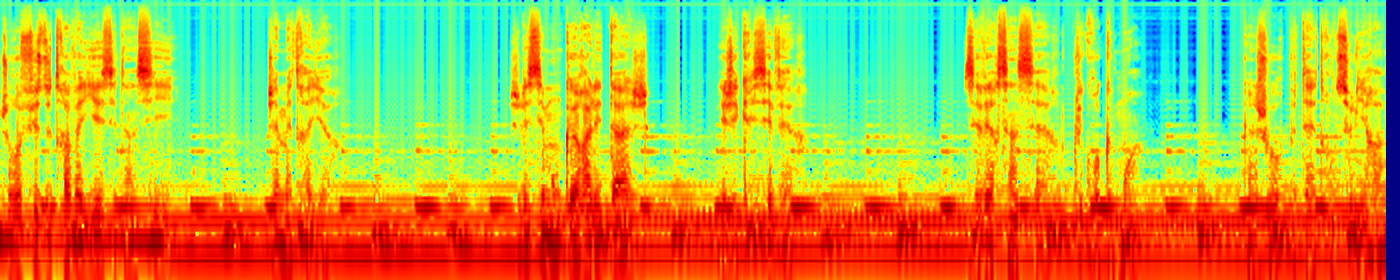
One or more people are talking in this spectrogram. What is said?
Je refuse de travailler, c'est ainsi. J'aime être ailleurs. J'ai laissé mon cœur à l'étage et j'écris ces vers. Ces vers sincères, plus gros que moi, qu'un jour peut-être on se lira.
